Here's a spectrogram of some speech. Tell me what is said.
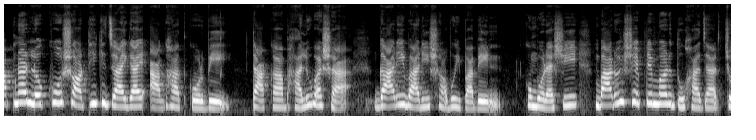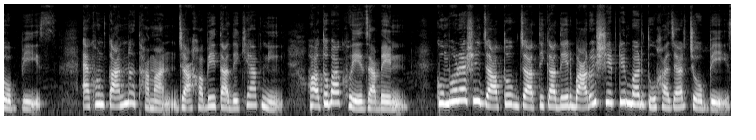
আপনার লক্ষ্য সঠিক জায়গায় আঘাত করবে। টাকা ভালোবাসা, গাড়ি বাড়ি সবই পাবেন। কুম্ভ রাশি বারোই সেপ্টেম্বর দু হাজার চব্বিশ। এখন কান্না থামান, যা হবে তা দেখে আপনি হতবাক হয়ে যাবেন। কুম্ভরাশি জাতক জাতিকাদের বারোই সেপ্টেম্বর দু হাজার চব্বিশ।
